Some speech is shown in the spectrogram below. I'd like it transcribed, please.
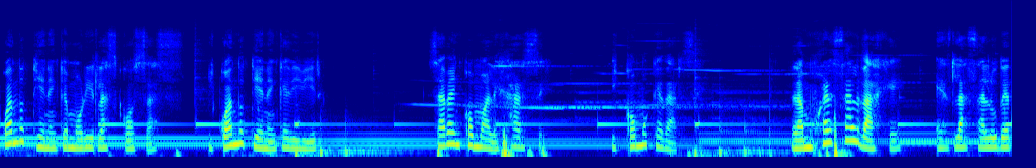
cuándo tienen que morir las cosas y cuándo tienen que vivir. Saben cómo alejarse y cómo quedarse. La mujer salvaje es la salud de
